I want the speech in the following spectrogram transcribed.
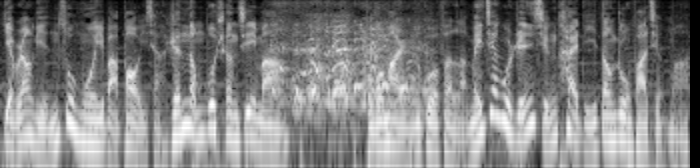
也不让邻座摸一把抱一下，人能不生气吗？不过骂人就过分了，没见过人形泰迪当众发情吗？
